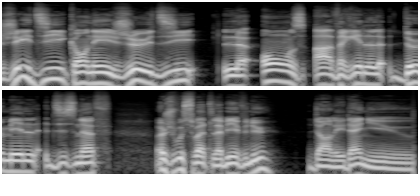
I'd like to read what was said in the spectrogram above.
J'ai dit qu'on est jeudi le 11 avril 2019. Je vous souhaite la bienvenue dans les Dan News.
